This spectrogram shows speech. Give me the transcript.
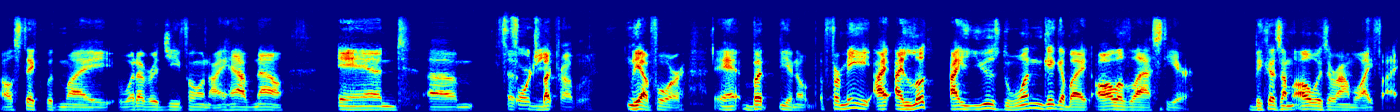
I'll stick with my whatever G phone I have now. And um, 4G but, probably. Yeah, four. Uh, but you know, for me, I, I looked. I used one gigabyte all of last year because I'm always around Wi-Fi.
